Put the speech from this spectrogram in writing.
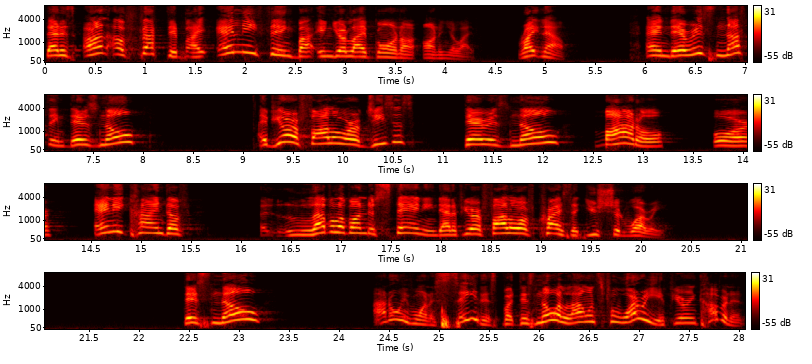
that is unaffected by anything by, in your life going on, on in your life right now. And there is nothing, there's no, if you're a follower of Jesus, there is no model or any kind of level of understanding that if you're a follower of Christ that you should worry. There's no I don't even want to say this, but there's no allowance for worry if you're in covenant.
